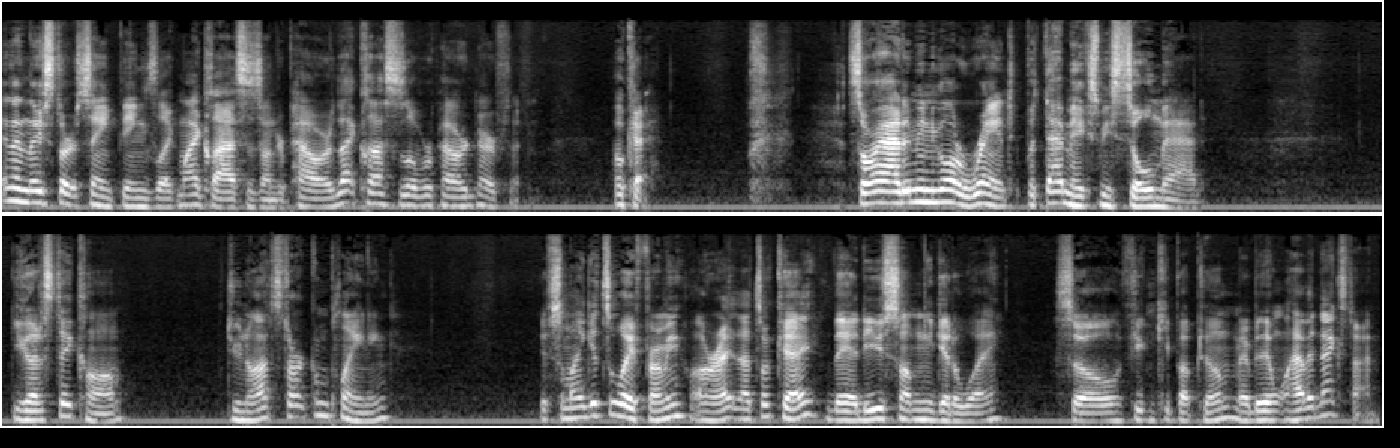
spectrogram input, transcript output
and then they start saying things like, my class is underpowered, that class is overpowered, nerf them. Okay. Sorry, I didn't mean to go on a rant, but that makes me so mad. You gotta stay calm. Do not start complaining. If somebody gets away from you, alright, that's okay. They had to use something to get away. So if you can keep up to them, maybe they won't have it next time.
